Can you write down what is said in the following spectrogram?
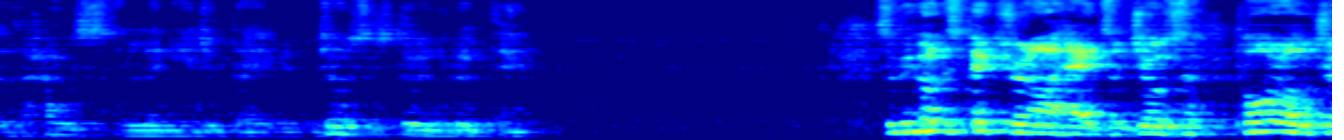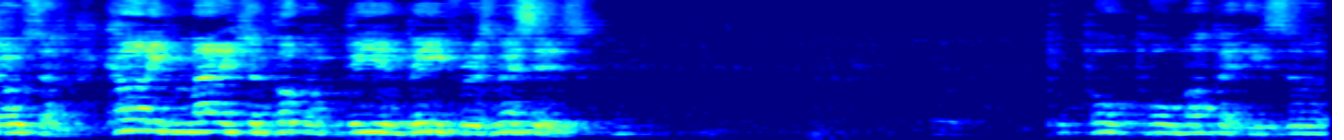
is of the house and lineage of David. Joseph's doing the good thing. So we've got this picture in our heads of Joseph, poor old Joseph, can't even manage to book a B&B for his missus. Poor, poor Muppet, he's sort of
